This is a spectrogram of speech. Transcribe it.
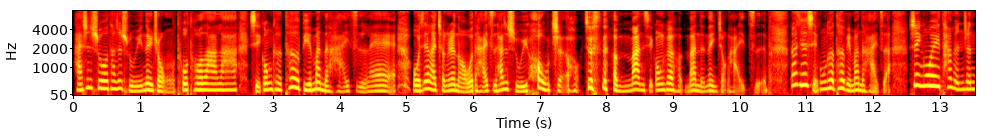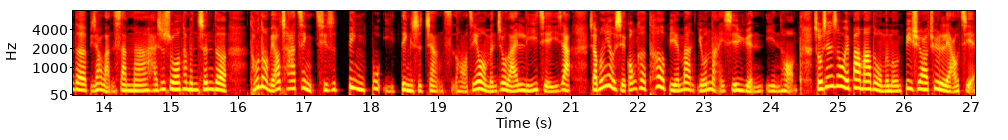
还是说他是属于那种拖拖拉拉、写功课特别慢的孩子嘞？我先来承认哦，我的孩子他是属于后者哦，就是很慢，写功课很慢的那种孩子。那其实写功课特别慢。的孩子啊，是因为他们真的比较懒散吗？还是说他们真的头脑比较差劲？其实并不一定是这样子哈。今天我们就来理解一下小朋友写功课特别慢有哪一些原因哈。首先，身为爸妈的我们，我们必须要去了解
